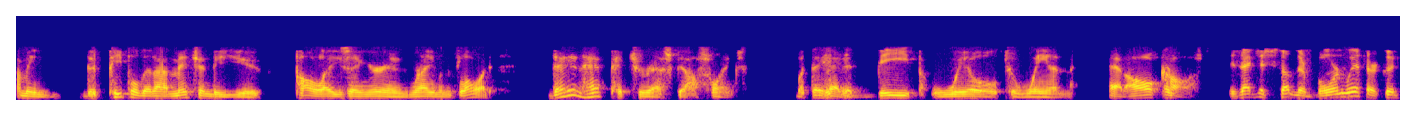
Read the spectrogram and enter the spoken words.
I mean, the people that I mentioned to you, Paul Azinger and Raymond Floyd, they didn't have picturesque golf swings, but they had a deep will to win at all oh, costs. Is that just something they're born with, or could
